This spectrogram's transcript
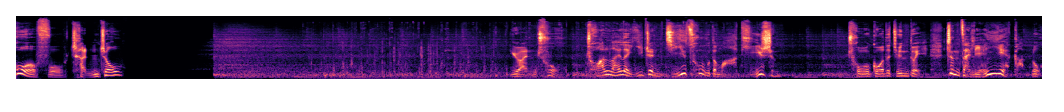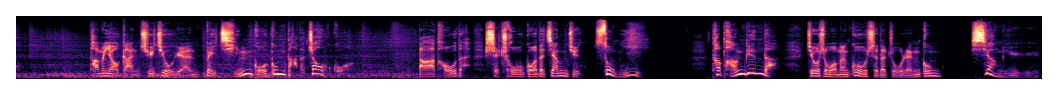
破釜沉舟。远处传来了一阵急促的马蹄声，楚国的军队正在连夜赶路，他们要赶去救援被秦国攻打的赵国。打头的是楚国的将军宋义，他旁边的就是我们故事的主人公项羽。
